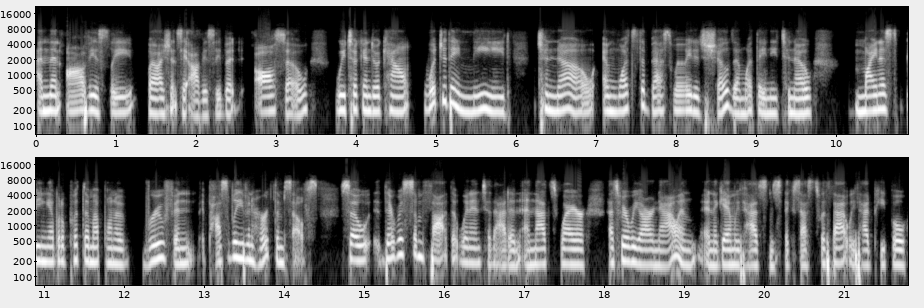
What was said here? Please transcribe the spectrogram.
And then obviously, well, I shouldn't say obviously, but also we took into account what do they need to know and what's the best way to show them what they need to know minus being able to put them up on a roof and possibly even hurt themselves. So there was some thought that went into that and, and that's where that's where we are now. And and again we've had some success with that. We've had people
